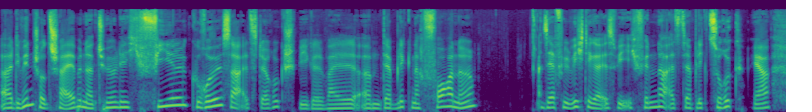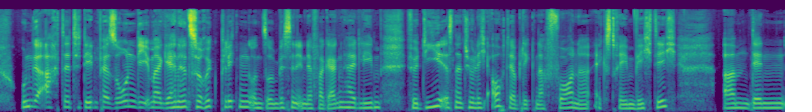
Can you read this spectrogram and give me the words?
äh, die Windschutzscheibe natürlich viel größer als der Rückspiegel, weil ähm, der Blick nach vorne sehr viel wichtiger ist, wie ich finde, als der Blick zurück, ja. Ungeachtet den Personen, die immer gerne zurückblicken und so ein bisschen in der Vergangenheit leben, für die ist natürlich auch der Blick nach vorne extrem wichtig. Ähm, denn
